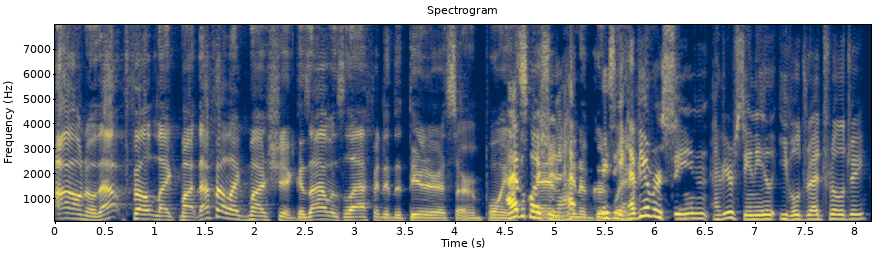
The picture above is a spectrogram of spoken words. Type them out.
I don't know. That felt like my that felt like my shit because I was laughing in the theater at certain points. I have a question. Have, in a good way. have you ever seen Have you ever seen the Evil Dead trilogy?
